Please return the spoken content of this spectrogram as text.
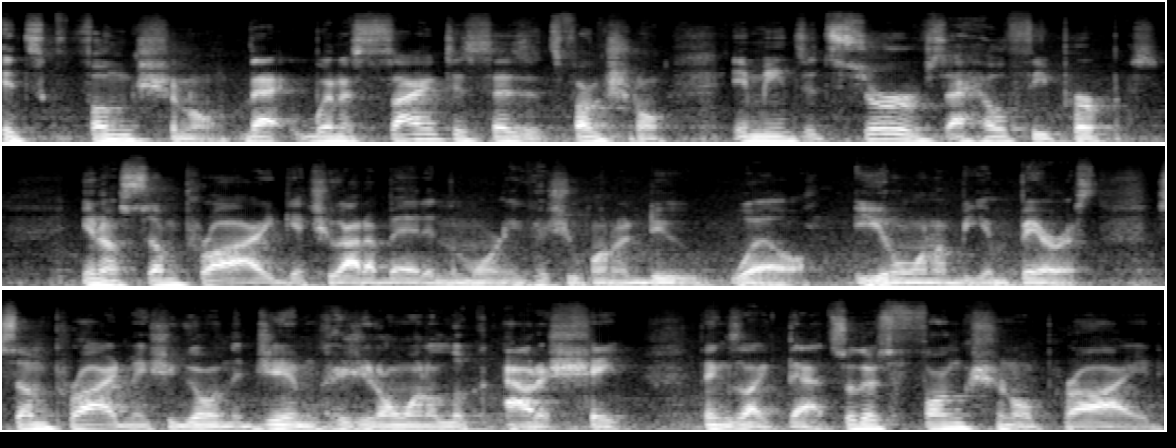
it's functional. That when a scientist says it's functional, it means it serves a healthy purpose. You know, some pride gets you out of bed in the morning because you want to do well. You don't want to be embarrassed. Some pride makes you go in the gym because you don't want to look out of shape. Things like that. So there's functional pride.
